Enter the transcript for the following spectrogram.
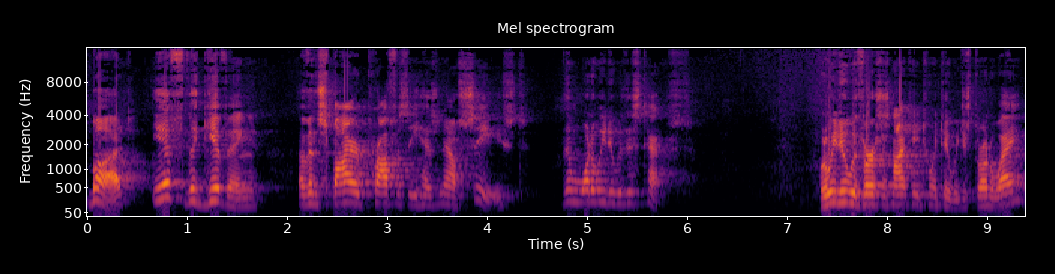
But if the giving of inspired prophecy has now ceased, then what do we do with this text? What do we do with verses 19 22? We just throw it away?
